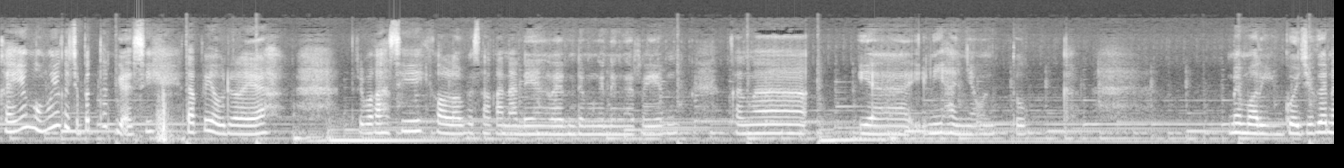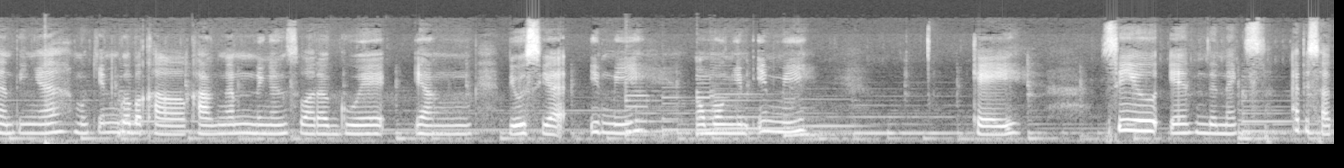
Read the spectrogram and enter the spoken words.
kayaknya ngomongnya kecepetan gak sih? Tapi ya udahlah ya terima kasih kalau misalkan ada yang random ngedengerin karena ya ini hanya untuk memori gue juga nantinya. Mungkin gue bakal kangen dengan suara gue yang di usia ini ngomongin ini. Oke okay. see you in the next episode.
